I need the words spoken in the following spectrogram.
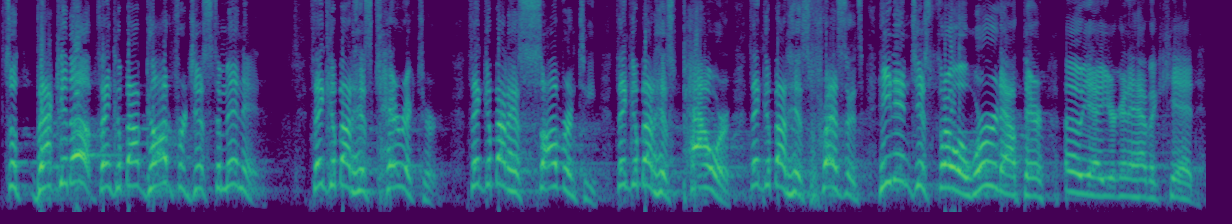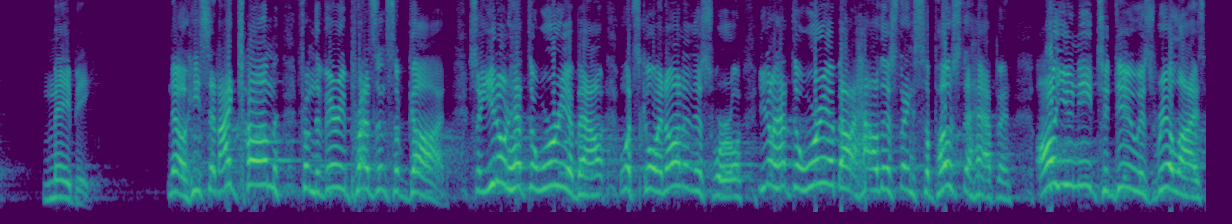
So back it up. Think about God for just a minute. Think about His character. Think about his sovereignty. Think about his power. Think about his presence. He didn't just throw a word out there, oh, yeah, you're going to have a kid. Maybe. No, he said, I come from the very presence of God. So you don't have to worry about what's going on in this world. You don't have to worry about how this thing's supposed to happen. All you need to do is realize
